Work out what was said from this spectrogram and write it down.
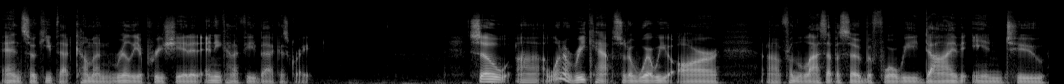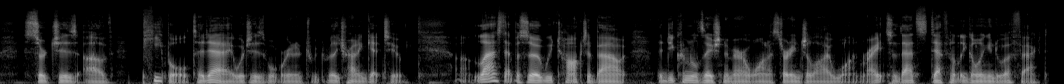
And so keep that coming. Really appreciate it. Any kind of feedback is great. So uh, I want to recap sort of where we are uh, from the last episode before we dive into searches of people today, which is what we're going to really try to get to. Uh, last episode, we talked about the decriminalization of marijuana starting July 1, right? So that's definitely going into effect.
